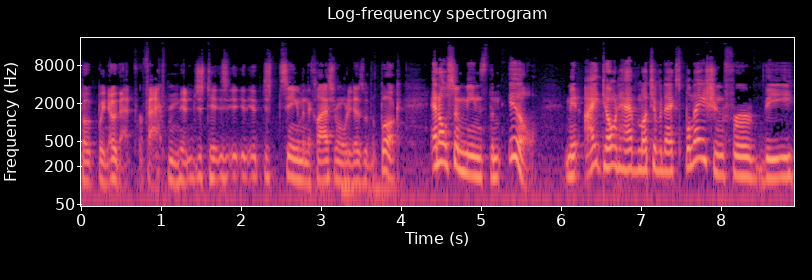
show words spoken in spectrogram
but we know that for a fact from him just his, it- just seeing him in the classroom what he does with the book, and also means them ill. I mean, I don't have much of an explanation for the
